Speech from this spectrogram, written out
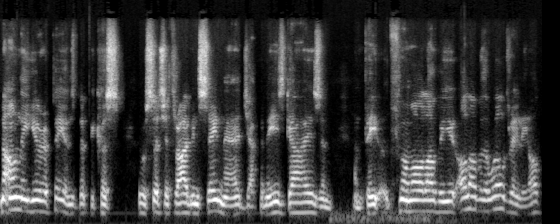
not only Europeans but because there was such a thriving scene there Japanese guys and and people from all over you all over the world really all,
